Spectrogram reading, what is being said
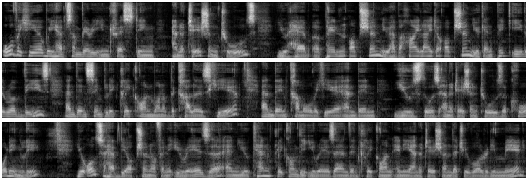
Over here, we have some very interesting annotation tools. You have a pen option, you have a highlighter option. You can pick either of these and then simply click on one of the colors here and then come over here and then use those annotation tools accordingly. You also have the option of an eraser and you can click on the eraser and then click on any annotation that you've already made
